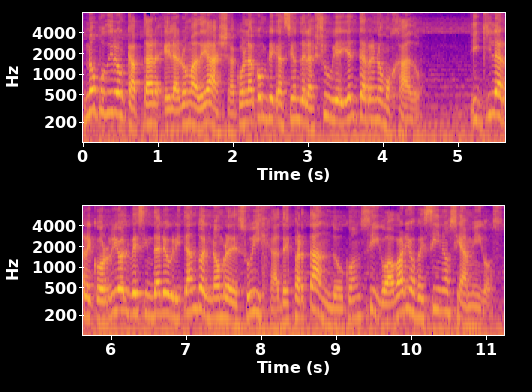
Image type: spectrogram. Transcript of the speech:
no pudieron captar el aroma de Aya con la complicación de la lluvia y el terreno mojado. Iquila recorrió el vecindario gritando el nombre de su hija, despertando consigo a varios vecinos y amigos.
